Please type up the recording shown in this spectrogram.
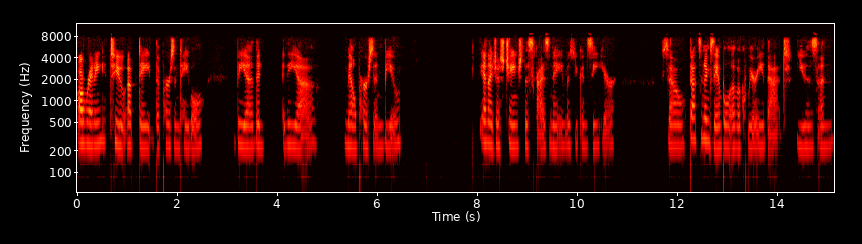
already to update the person table via the, the uh, male person view. And I just changed this guy's name as you can see here. So that's an example of a query that uses an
